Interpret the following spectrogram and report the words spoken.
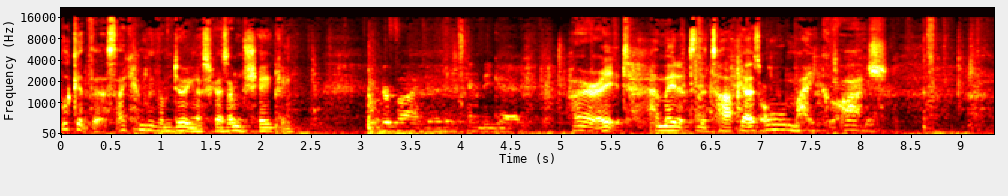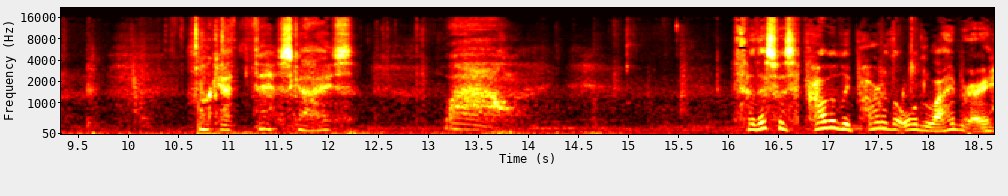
Look at this. I can't believe I'm doing this, guys. I'm shaking. You're fine, dude. It's gonna be good. All right, I made it to the top, guys. Oh my gosh. Look at this, guys. Wow. So this was probably part of the old library.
